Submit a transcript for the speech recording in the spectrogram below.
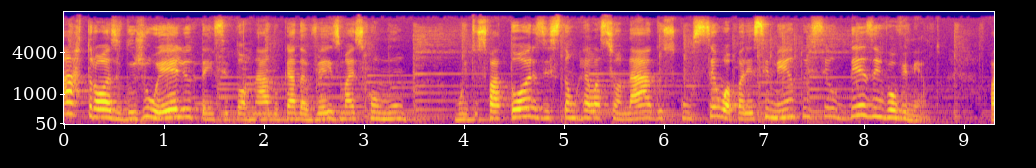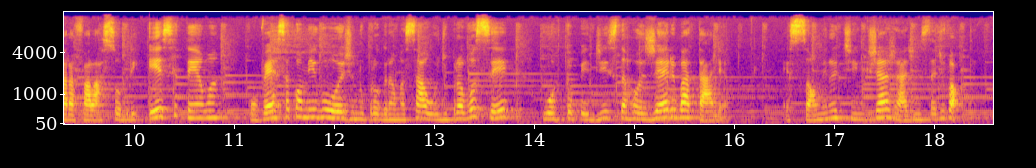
A artrose do joelho tem se tornado cada vez mais comum. Muitos fatores estão relacionados com seu aparecimento e seu desenvolvimento. Para falar sobre esse tema, conversa comigo hoje no programa Saúde para você, o ortopedista Rogério Batalha. É só um minutinho que já já a gente está de volta.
